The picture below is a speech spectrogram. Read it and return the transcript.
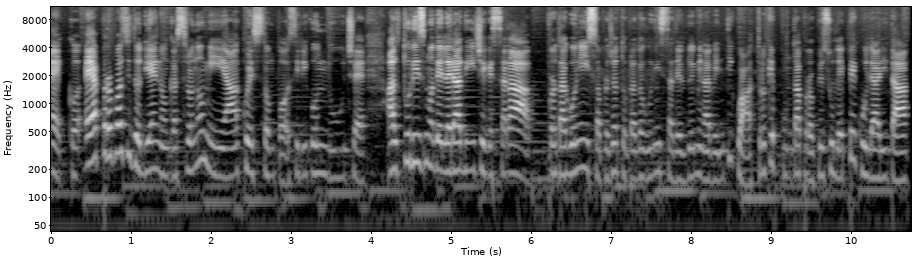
Ecco, e a proposito di enogastronomia, questo un po' si riconduce al turismo delle radici che sarà protagonista, progetto protagonista del 2024, che punta proprio sulle peculiarità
